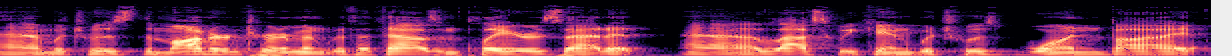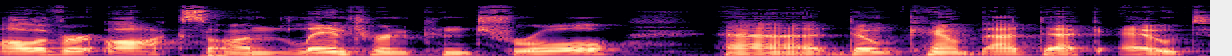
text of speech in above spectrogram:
um, which was the modern tournament with a thousand players at it uh, last weekend, which was won by Oliver Oks on Lantern Control. Uh, don't count that deck out.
